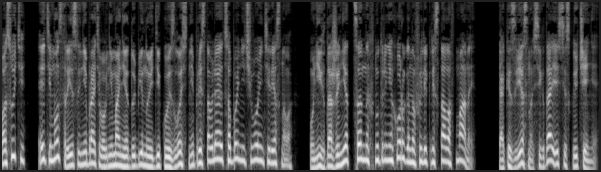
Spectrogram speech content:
По сути, эти монстры, если не брать во внимание дубину и дикую злость, не представляют собой ничего интересного. У них даже нет ценных внутренних органов или кристаллов маны. Как известно, всегда есть исключения.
